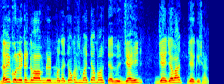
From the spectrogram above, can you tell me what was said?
નવી કોઈ લેટેસ્ટ નવા અપડેટ મળતા ચોક્કસ માહિતી આપવામાં આવશે. ત્યાં સુધી જય હિન્દ, જય જવાન, જય કિસાન.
